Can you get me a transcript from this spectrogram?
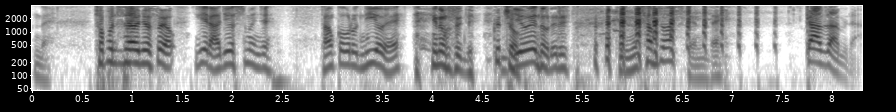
네. 첫 번째 사연이었어요. 이게 라디오였으면 이제 다음 곡으로 니오의 이러면서 이제 그쵸. 니오의 노래를 들으면 참 좋았겠는데. 감사합니다.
